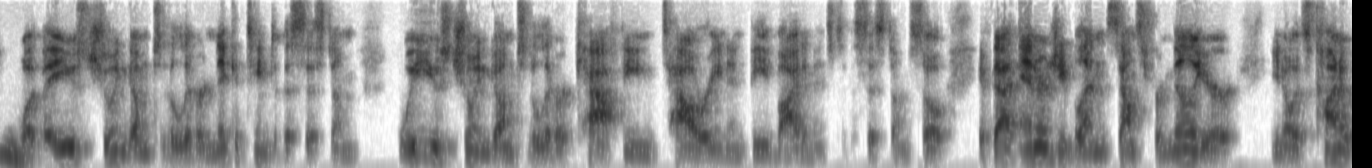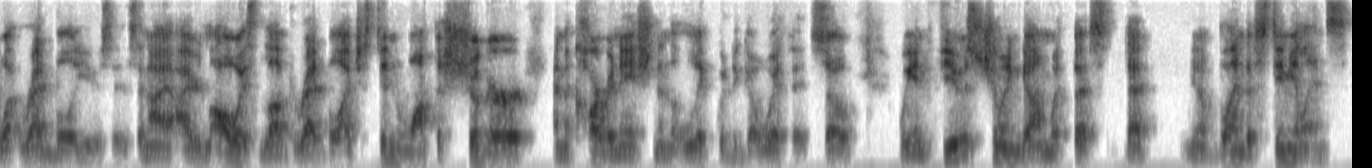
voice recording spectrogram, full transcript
mm. what they use chewing gum to deliver nicotine to the system, we use chewing gum to deliver caffeine, taurine, and B vitamins to the system. So if that energy blend sounds familiar, you know, it's kind of what Red Bull uses. And I, I always loved Red Bull. I just didn't want the sugar and the carbonation and the liquid to go with it. So we infuse chewing gum with this, that, you know, blend of stimulants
